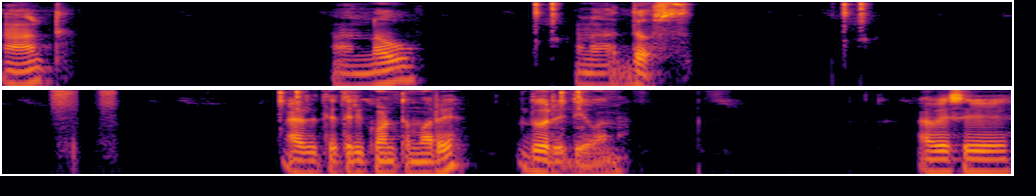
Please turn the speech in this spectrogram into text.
આઠ, આ નવ અને આ દસ. આ રીતે ત્રિકોણ તમારે દોરી દેવાનો. હવે છે,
